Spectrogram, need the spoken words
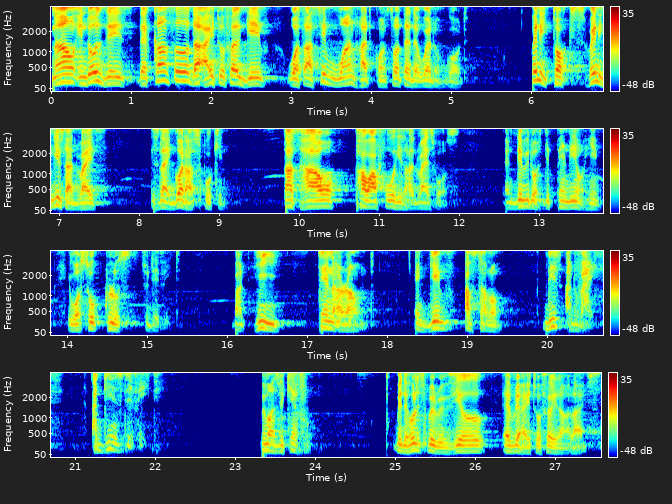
Now, in those days, the counsel that Ahithophel gave was as if one had consulted the word of God. When he talks, when he gives advice, it's like God has spoken. That's how powerful his advice was. And David was depending on him. He was so close to David. But he turned around and gave Absalom this advice against David. We must be careful. May the Holy Spirit reveal every Ahithophel in our lives.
